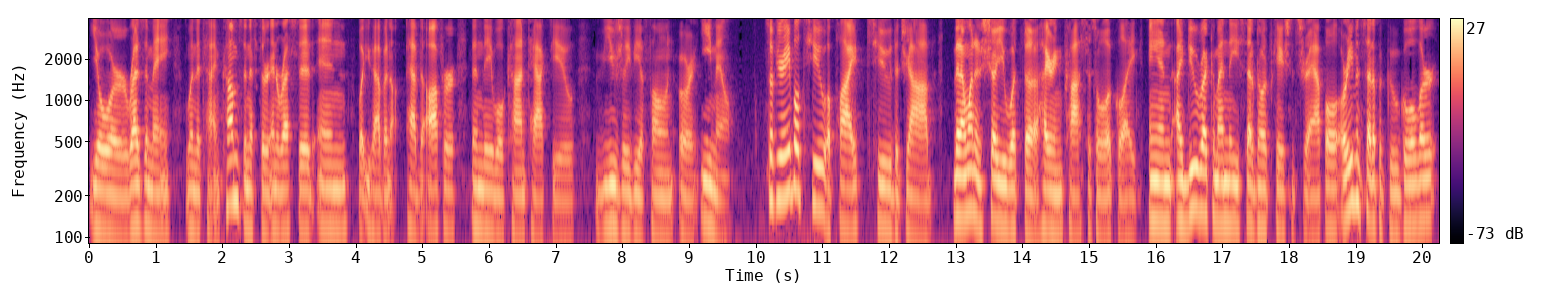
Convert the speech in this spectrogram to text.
your resume when the time comes. And if they're interested in what you have, an, have to offer, then they will contact you, usually via phone or email. So if you're able to apply to the job, then I wanted to show you what the hiring process will look like. And I do recommend that you set up notifications through Apple or even set up a Google alert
